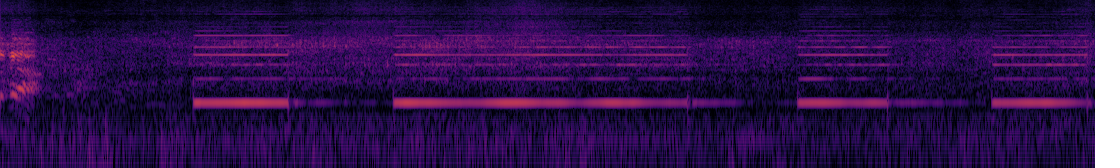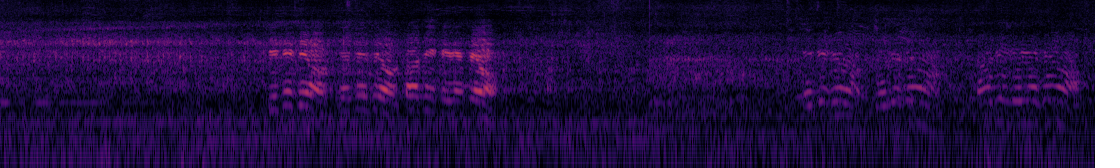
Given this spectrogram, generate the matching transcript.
直ちに停車せよ停電せよ停電せよ直ちに停電せよ停電せよ停電せよ直ちに停電せよ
